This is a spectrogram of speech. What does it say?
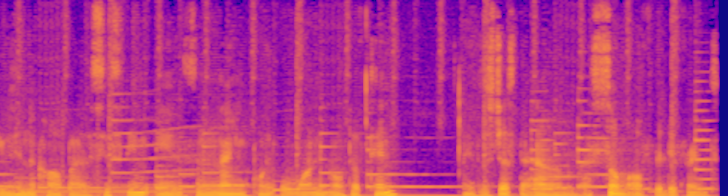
using the CAWPILE system is 9.1 out of 10. It's just um, a sum of the different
